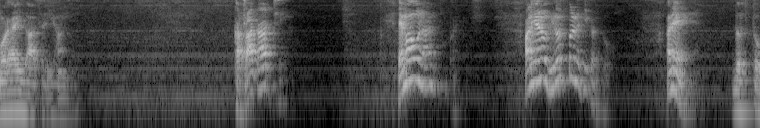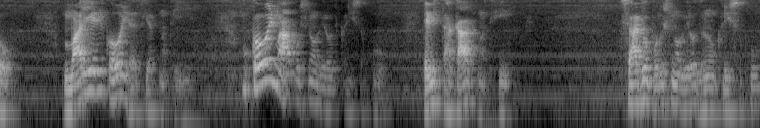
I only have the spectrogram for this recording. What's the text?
मुरारी दास हरियाणी कथाकार थे। हेमाऊ नाम અને એનો વિરોધ પણ નથી કરતો. અને દોસ્તો, મારી એવી કોઈ હેસિયત નથી. હું કોઈ મહાપુરુષનો વિરોધ કરી શકું એવી તાકાત નથી. સાધુ પુરુષનો વિરોધ ન કરી શકું.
